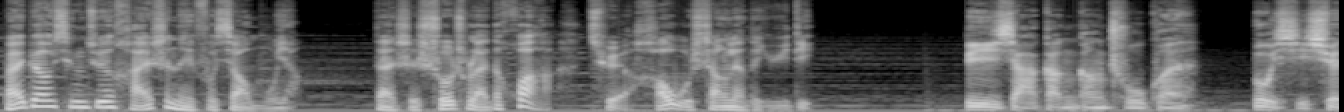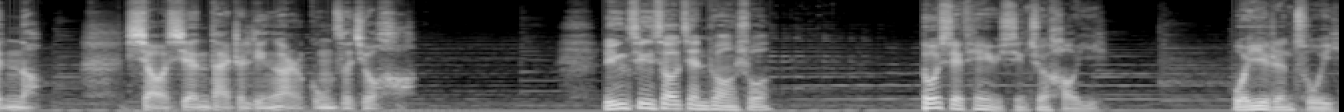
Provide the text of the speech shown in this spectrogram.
白彪星君还是那副笑模样，但是说出来的话却毫无商量的余地。陛下刚刚出关，不喜喧闹，小仙带着灵儿公子就好。林青霄见状说：“多谢天宇星君好意，我一人足矣，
